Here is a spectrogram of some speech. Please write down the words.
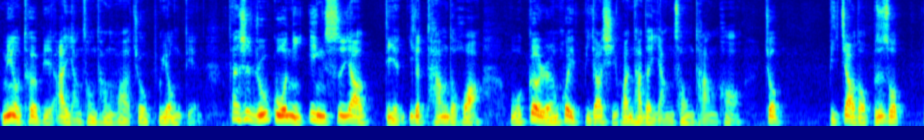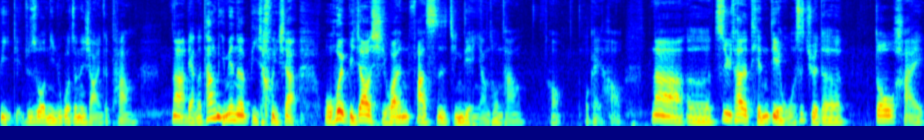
没有特别爱洋葱汤的话就不用点。但是如果你硬是要点一个汤的话，我个人会比较喜欢它的洋葱汤哈，就比较都不是说必点，就是说你如果真的想要一个汤，那两个汤里面呢比较一下，我会比较喜欢法式经典洋葱汤。好，OK，好。那呃，至于它的甜点，我是觉得都还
